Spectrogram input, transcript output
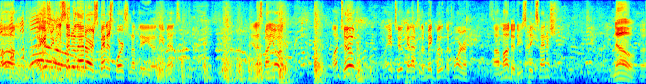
I guess you consider that our Spanish portion of the uh, the event. In Espanol. One, two. Look at two, cut after the big boot in the corner. Uh, Mondo, do you speak Spanish? No. Uh,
